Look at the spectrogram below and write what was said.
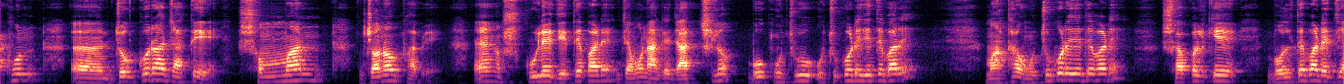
এখন যোগ্যরা যাতে সম্মানজনকভাবে স্কুলে যেতে পারে, যেমন আগে যাচ্ছিল, বুক উঁচু উঁচু করে যেতে পারে, মাথা উঁচু করে যেতে পারে, সকলকে বলতে পারে যে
